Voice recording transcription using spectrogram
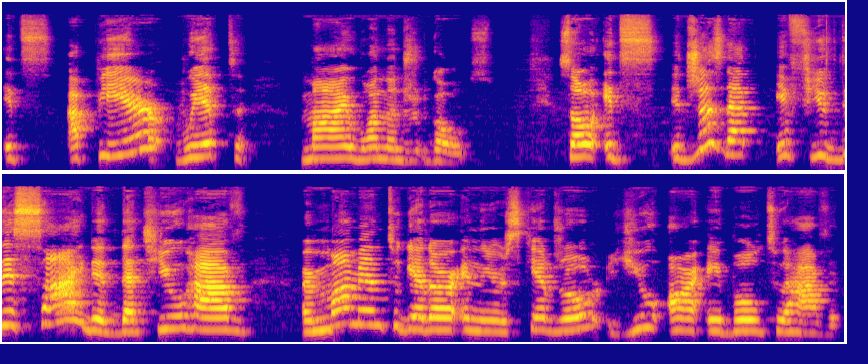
it's appear with my 100 goals. So it's it's just that if you decided that you have a moment together in your schedule you are able to have it.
